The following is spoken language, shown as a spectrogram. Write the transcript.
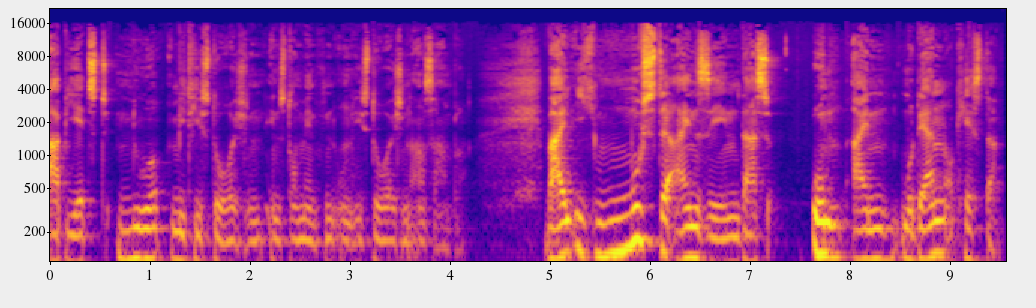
ab jetzt nur mit historischen Instrumenten und historischen Ensemble. Weil ich musste einsehen, dass um einen modernen Orchester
